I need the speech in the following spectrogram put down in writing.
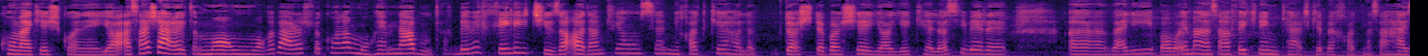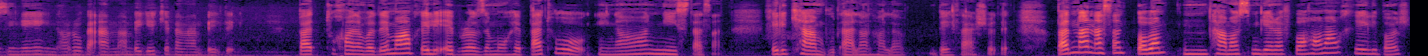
کمکش کنه یا اصلا شرایط ما اون موقع براش فکر مهم نبود. ببین خیلی چیزا آدم توی اون سن می‌خواد که حالا داشته باشه یا یه کلاسی بره ولی بابای من اصلا فکر نمی کرد که بخواد مثلا هزینه اینا رو به امم بگه که به من بده. بعد تو خانواده ما هم خیلی ابراز محبت و اینا نیست اصلا. خیلی کم بود الان حالا بهتر شده. بعد من اصلا بابام تماس می‌گرفت با هم, خیلی باش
